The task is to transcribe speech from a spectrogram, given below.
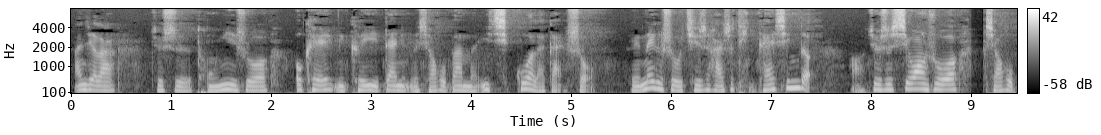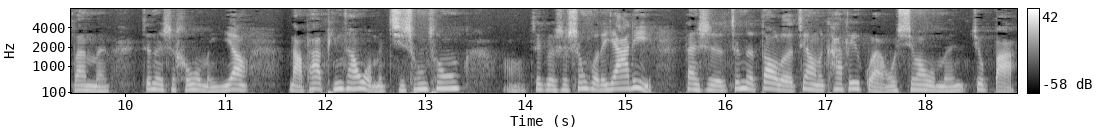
安吉拉就是同意说，OK，你可以带你们的小伙伴们一起过来感受。所以那个时候其实还是挺开心的，啊，就是希望说小伙伴们真的是和我们一样，哪怕平常我们急匆匆。啊，这个是生活的压力，但是真的到了这样的咖啡馆，我希望我们就把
